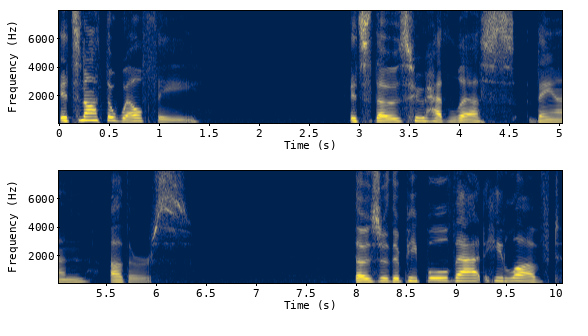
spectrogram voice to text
It's not the wealthy, it's those who had less than others. Those are the people that he loved.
